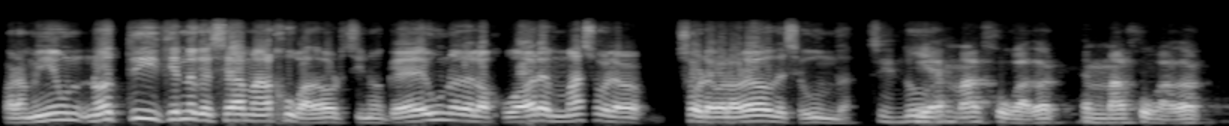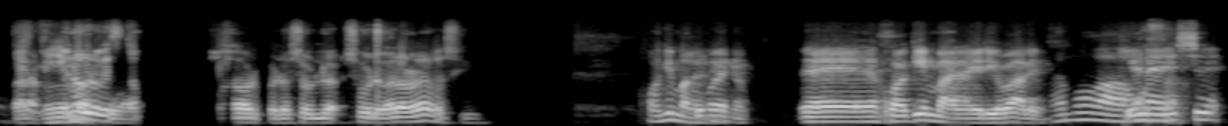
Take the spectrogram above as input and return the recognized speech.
Para mí, no estoy diciendo que sea mal jugador, sino que es uno de los jugadores más sobrevalorados de segunda. Sin duda. Y es mal jugador, es mal jugador. Para mí es no creo que sea jugador, pero sobrevalorado sí. Joaquín Valerio. Bueno, eh, Joaquín Valerio, vale. ¿Quién es ese?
